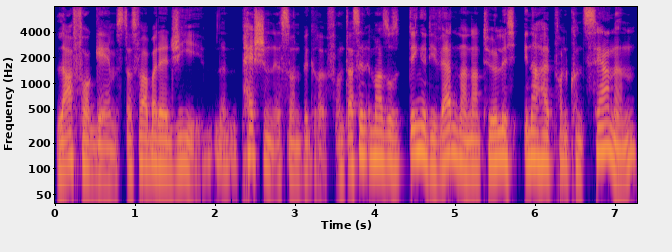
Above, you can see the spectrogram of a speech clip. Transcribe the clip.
Love for Games, das war bei der G. Passion ist so ein Begriff. Und das sind immer so Dinge, die werden dann natürlich innerhalb von Konzernen,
